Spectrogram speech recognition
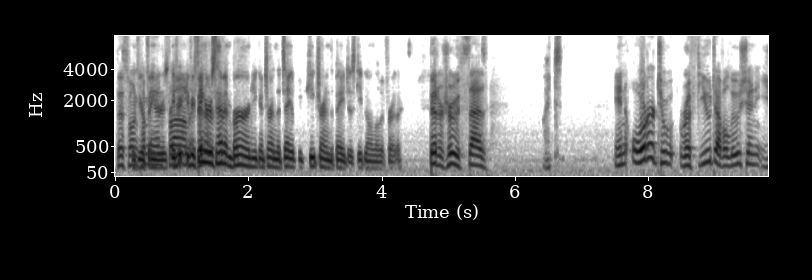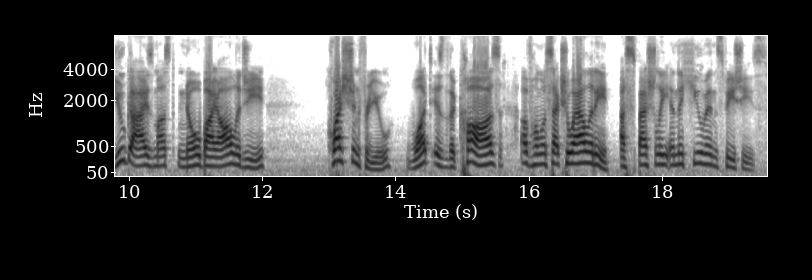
This one If your coming fingers, in if your, if your fingers haven't burned, you can turn the tape. Keep turning the pages. Keep going a little bit further. Bitter Truth says, What? in order to refute evolution, you guys must know biology. Question for you What is the cause of homosexuality, especially in the human species?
